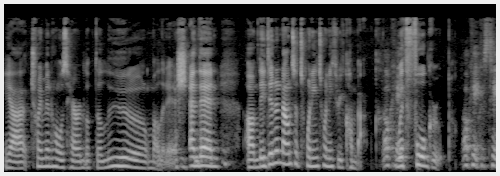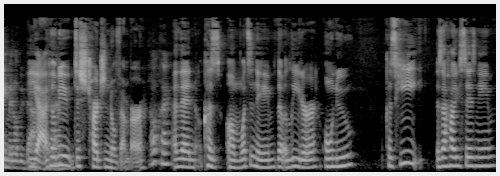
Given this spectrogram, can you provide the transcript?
yeah choi min ho's hair looked a little mulletish and then um they did announce a 2023 comeback Okay. with full group Okay, because Taemin will be back. yeah he'll then. be discharged in november Okay. and then, cause um, what's his name? The leader Onu, cause he is that how you say his name?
